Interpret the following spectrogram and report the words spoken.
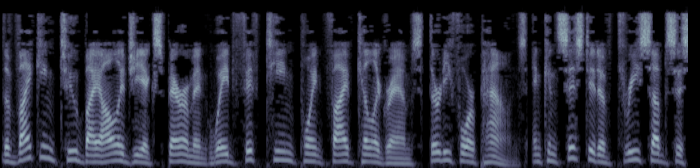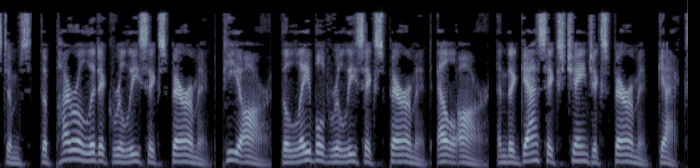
The Viking 2 biology experiment weighed 15.5 kilograms, 34 pounds, and consisted of three subsystems: the pyrolytic release experiment (PR), the labeled release experiment (LR), and the gas exchange experiment (GEX).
